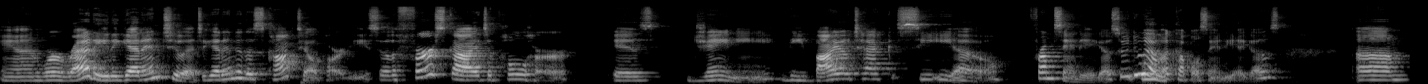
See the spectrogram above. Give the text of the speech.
And we're ready to get into it, to get into this cocktail party. So the first guy to pull her is Jamie, the biotech CEO from San Diego. So we do have Mhm. a couple San Diegos. Um,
